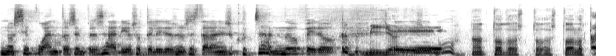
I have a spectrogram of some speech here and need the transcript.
no sé cuántos empresarios hoteleros nos estarán escuchando, pero millones, eh, uh, no todos, todos, todos los que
